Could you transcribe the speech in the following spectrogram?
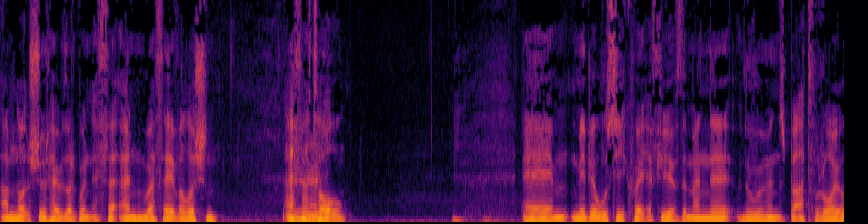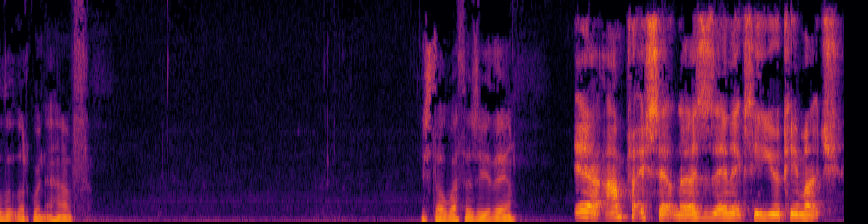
I'm not sure how they're going to fit in with Evolution, if at all. Um, maybe we'll see quite a few of them in the, the women's battle royal that they're going to have. You still with us? Are you there? Yeah, I'm pretty certain there is an NXT UK match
